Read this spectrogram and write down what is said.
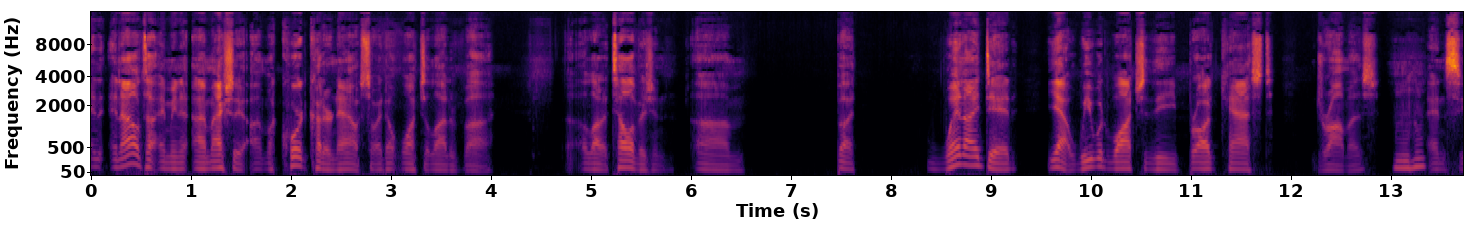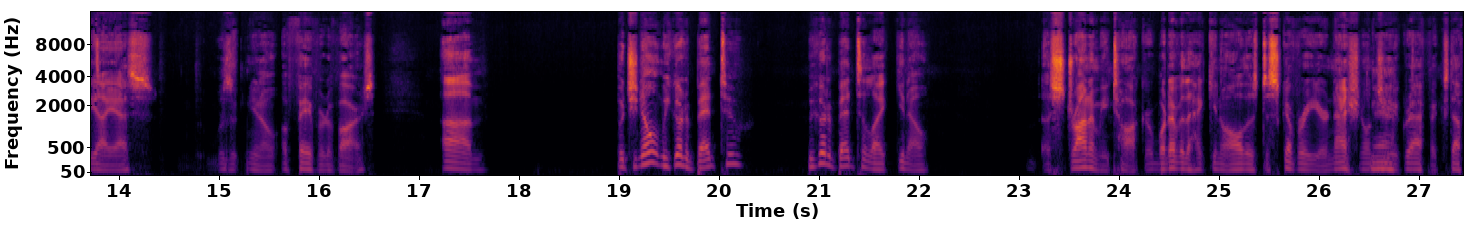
and, and I'll tell. I mean, I'm actually I'm a cord cutter now, so I don't watch a lot of uh, a lot of television. Um, but when I did, yeah, we would watch the broadcast dramas. Mm-hmm. NCIS was you know a favorite of ours. Um, but you know what we go to bed to? We go to bed to like you know astronomy talk or whatever the heck you know all those Discovery or National Yeah. Geographic stuff.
